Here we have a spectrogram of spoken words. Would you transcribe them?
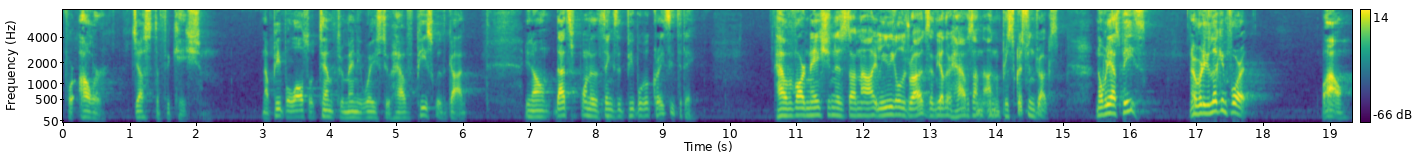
for our justification. Now, people also attempt through many ways to have peace with God. You know, that's one of the things that people go crazy today. Half of our nation is on uh, illegal drugs, and the other half is on, on prescription drugs. Nobody has peace. Nobody's looking for it. Wow.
